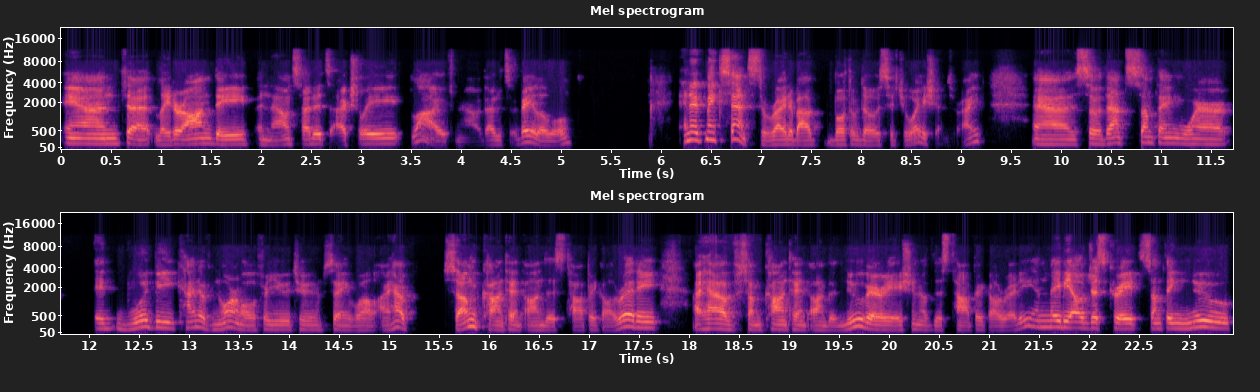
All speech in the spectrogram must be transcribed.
And uh, later on, they announce that it's actually live now, that it's available. And it makes sense to write about both of those situations, right? Uh, so that's something where it would be kind of normal for you to say, well, I have some content on this topic already. I have some content on the new variation of this topic already. And maybe I'll just create something new,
